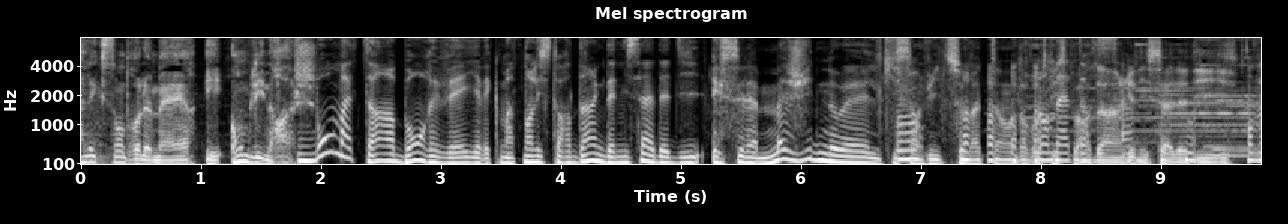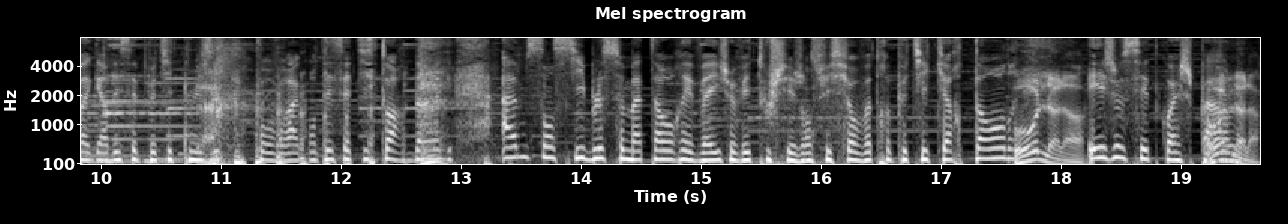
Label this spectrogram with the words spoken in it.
Alexandre Lemaire et Amblin Roche. Bon matin, bon réveil avec maintenant l'histoire dingue d'Anissa Haddadi. Et c'est la magie de Noël qui s'invite ce matin dans votre On histoire ça. dingue, Anissa Haddadi. On va garder cette petite musique pour vous raconter cette histoire dingue. Âme sensible, ce matin au réveil, je vais toucher, j'en suis sûre, votre petit cœur tendre. Oh là là Et je sais de quoi je parle. Oh là là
